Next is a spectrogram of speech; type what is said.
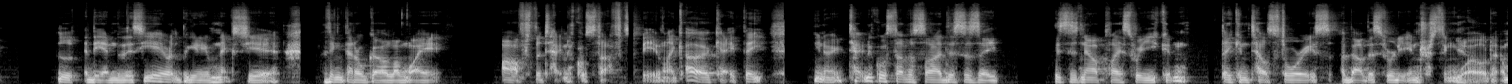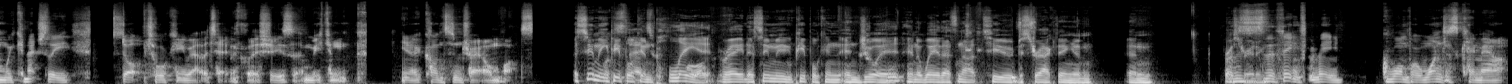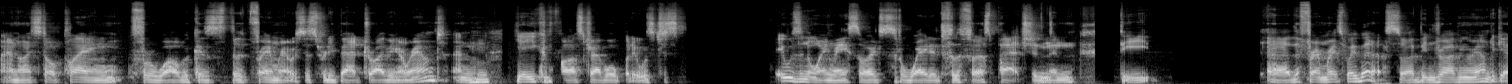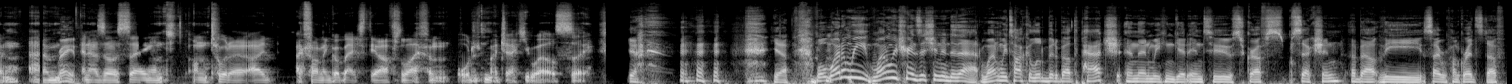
at the end of this year or at the beginning of next year, I think that'll go a long way after the technical stuff to being like, oh, okay, they, you know, technical stuff aside, this is a, this is now a place where you can, they can tell stories about this really interesting Yeah. world, and we can actually stop talking about the technical issues, and we can, you know, concentrate on what's Assuming What's people can play it, right? Assuming people can enjoy it in a way that's not too distracting and and frustrating This is the thing for me. 1.1 just came out, and I stopped playing for a while because the frame rate was just really bad driving around. And Mm-hmm. yeah, you can fast travel, but it was just it was annoying me. So I just sort of waited for the first patch, and then the uh, the frame rate's way better. So I've been driving around again. Um, Right. And as I was saying on on Twitter, I I finally got back to the afterlife and ordered my Jackie Welles. So Yeah. yeah. Well, why don't we why don't we transition into that? Why don't we talk a little bit about the patch and then we can get into Scruff's section about the Cyberpunk Red stuff.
